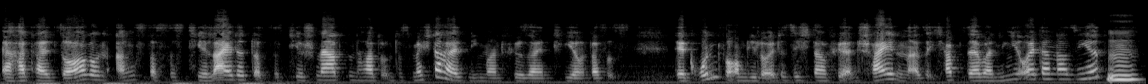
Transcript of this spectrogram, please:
er hat halt Sorge und Angst, dass das Tier leidet, dass das Tier Schmerzen hat und das möchte halt niemand für sein Tier. Und das ist der Grund, warum die Leute sich dafür entscheiden. Also ich habe selber nie euthanasiert, mhm.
